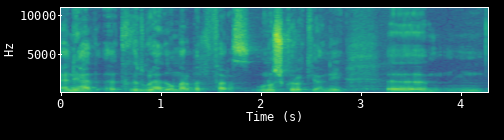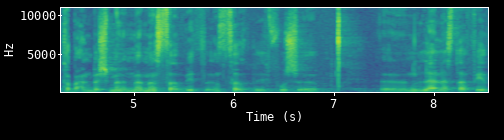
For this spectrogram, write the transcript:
يعني هذا تقدر تقول هذا هو مربط الفرس. ونشكرك يعني. آه، طبعا باش ما نستضيفوش آه، لا نستفيض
